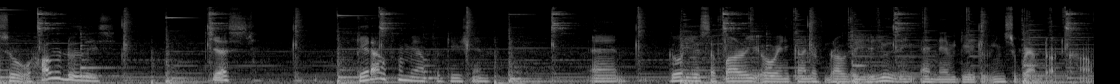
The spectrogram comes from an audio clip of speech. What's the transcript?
So how to do this? Just get out from your application and go to your Safari or any kind of browser you're using and navigate to instagram.com.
